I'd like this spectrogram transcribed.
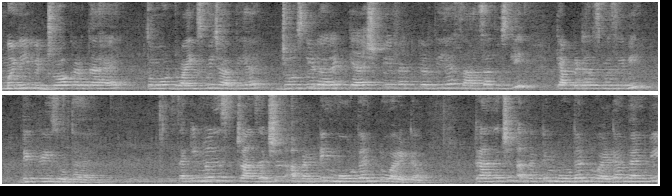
मनी विड्रॉ करता है तो वो ड्राइंग्स में जाती है, जो उसके डायरेक्ट कैश पे इफ़ेक्ट करती है साथ साथ उसकी कैपिटल्स में से भी डिक्रीज होता है. Second one is transaction affecting more than two item. Transaction affecting more than two item when we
